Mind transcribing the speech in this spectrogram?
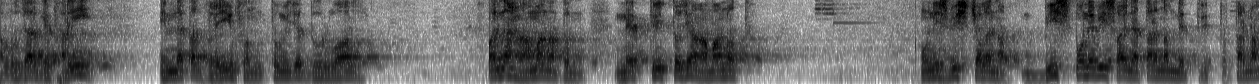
আবুজার গেফারি, ইন্নাকা দইফন তুমি যে দুর্বল। অন্য হামানাতুন নেতৃত্ব যে আমানত। উনিশ বিশ চলে না, বিশ পনে বিশ হয় না, তার নাম নেতৃত্ব, তার নাম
